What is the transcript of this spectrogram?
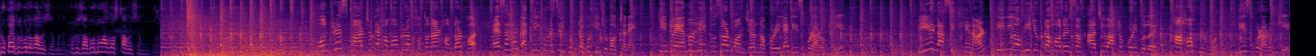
লুকাই ফুৰিব লগা হৈছে মানে। ক'তো যাব নোৱাৰা অৱস্থা হৈছে মোৰ। ঊনত্ৰিছ মাৰ্চতে সমগ্ৰ ঘটনাৰ সন্দৰ্ভত এজাহাৰ দাখিল কৰিছিল ভুক্তভোগী যুৱকজনে। কিন্তু এমাহে গোচৰ পঞ্জীয়ন নকৰিলে দিছপুৰ আৰক্ষীয়ে। বীৰ লাচিত সেনাৰ তিনি অভিযুক্ত সদস্যক আজিও আটক কৰিবলৈ সাহস নহল দিছপুৰ আৰক্ষীৰ।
